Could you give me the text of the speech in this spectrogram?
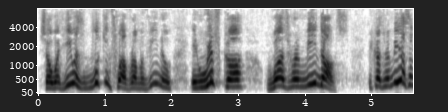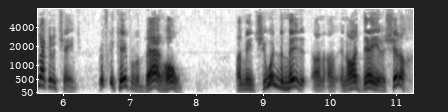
So what he was looking for, Avram Avinu, in Rivka was her midos. Because her midos are not going to change. Rivka came from a bad home. I mean, she wouldn't have made it on, on, in our day in a shidduch.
